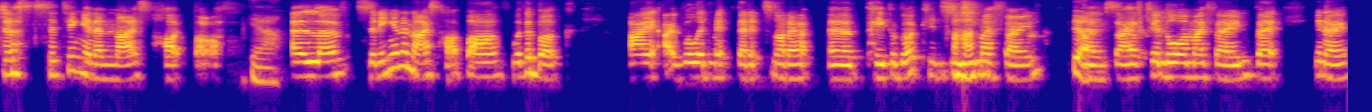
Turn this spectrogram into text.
just sitting in a nice hot bath. Yeah. I love sitting in a nice hot bath with a book. I, I will admit that it's not a, a paper book, it's uh-huh. usually my phone. Yeah. Um, so I have Kindle on my phone, but you know,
